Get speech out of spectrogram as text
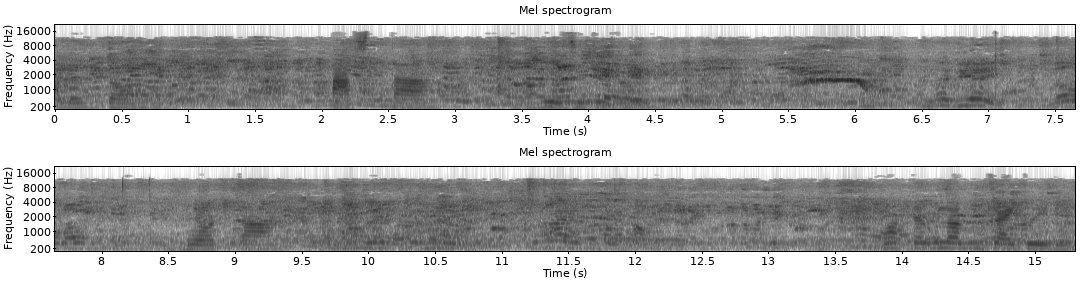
আলুর দম, পাস্তা ভেজিটেবল ভর্তা ভর্তাগুলো আমি ট্রাই করে নিই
